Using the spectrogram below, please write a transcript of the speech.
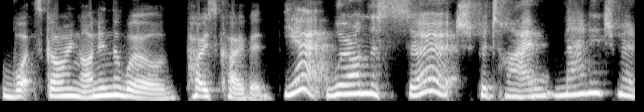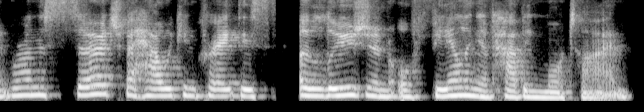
what's going on in the world post COVID? Yeah, we're on the search for time management. We're on the search for how we can create this illusion or feeling of having more time.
